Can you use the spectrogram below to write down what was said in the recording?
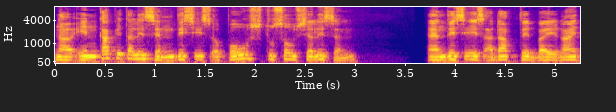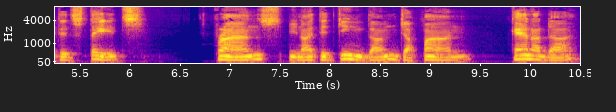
Now, in capitalism, this is opposed to socialism, and this is adopted by United States, France, United Kingdom, Japan, Canada,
